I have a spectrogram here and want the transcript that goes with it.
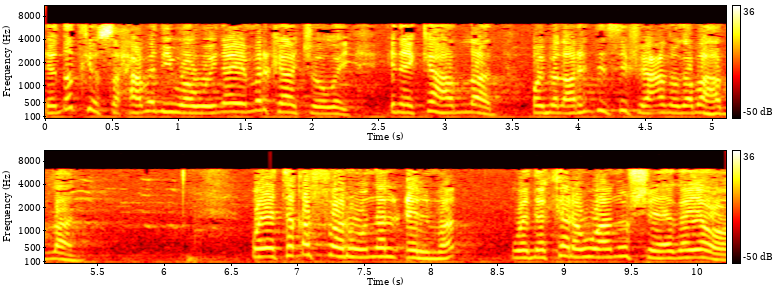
dee dadkii saxaabadii waaweynaa ee markaa joogay inay ka hadlaan oy bal arrintii si fiican ugaba hadlaan. Wayataqafaruuna alcilma wadakara waanu sheegayoo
